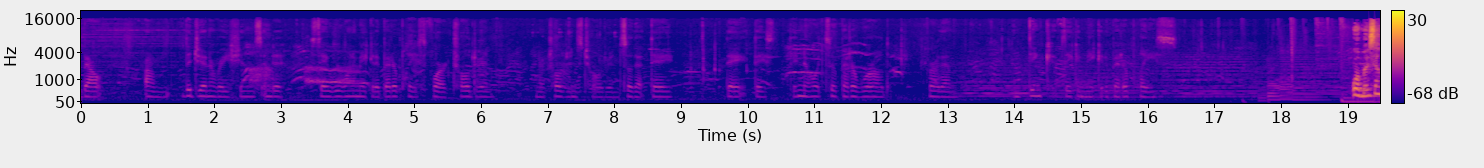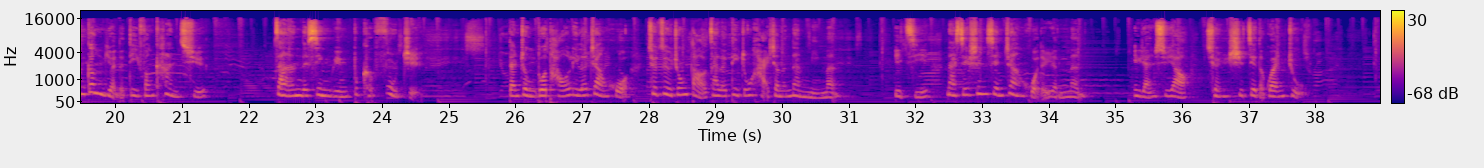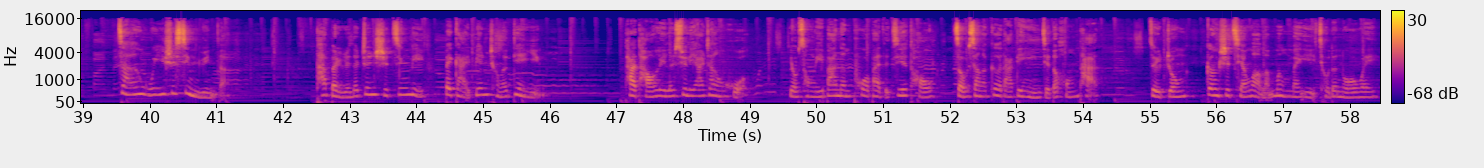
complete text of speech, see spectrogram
about um, the generations and to say we want to make it a better place for our children and our children's children so that they they they they know it's a better world for them and think if they can make it a better place 我们向更远的地方看去，赞恩的幸运不可复制。 但众多逃离了战火，却最终倒在了地中海上的难民们，以及那些深陷战火的人们，依然需要全世界的关注。赞恩无疑是幸运的，他本人的真实经历被改编成了电影。他逃离了叙利亚战火，又从黎巴嫩破败的街头走向了各大电影节的红毯，最终。更是前往了梦寐以求的挪威。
